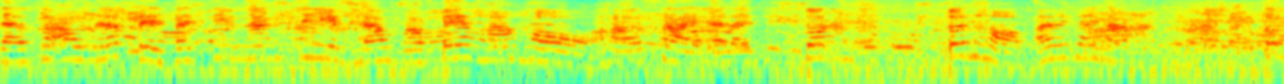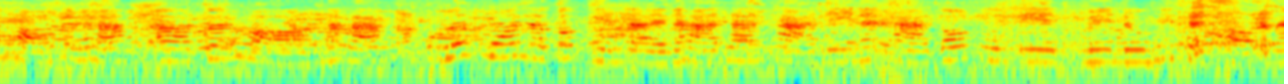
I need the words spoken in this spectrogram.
แล้วก็เอาเนื้อเป็ดมาจิ้มน้ำจิ้มแล้วเอาแป้งมาห่อ ต้นต้นหอมเอ้ยไม่ใช่นะต้นหอมใช่ไหมคะอ่าต้นหอมนะคะม้วนๆแล้วก็กินเลยนะคะท่านค่ะอันนี้นะคะก็คือมีเมนูพิเศษของใน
